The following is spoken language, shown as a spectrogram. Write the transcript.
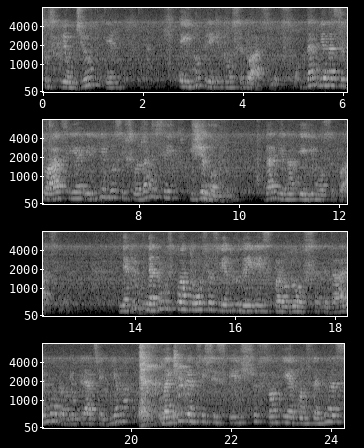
suskliaudžiu ir einu prie kitos situacijos. Dar viena situacija ir ji bus iš labiausiai žinomų dar viena ėjimo situacija. Netrukus po antrosios lietuvių dailės parodos atidarimo, gal jau trečią dieną, lankytojams išsiskirščius Sofija ir Konstantinas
